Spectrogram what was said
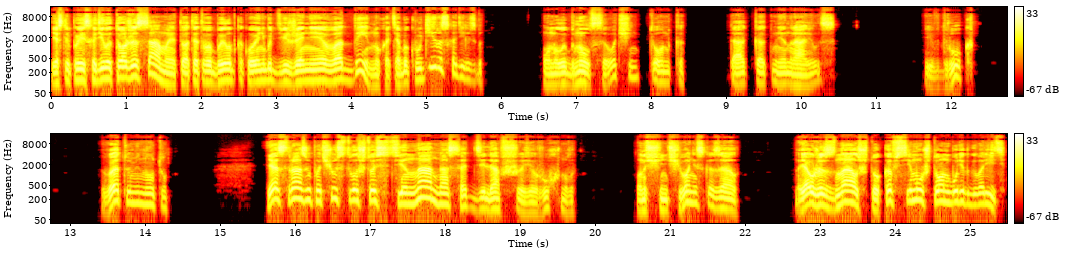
если происходило то же самое, то от этого было бы какое-нибудь движение воды, ну хотя бы круги расходились бы. Он улыбнулся очень тонко, так, как мне нравилось. И вдруг, в эту минуту, я сразу почувствовал, что стена, нас отделявшая, рухнула. Он еще ничего не сказал, но я уже знал, что ко всему, что он будет говорить,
